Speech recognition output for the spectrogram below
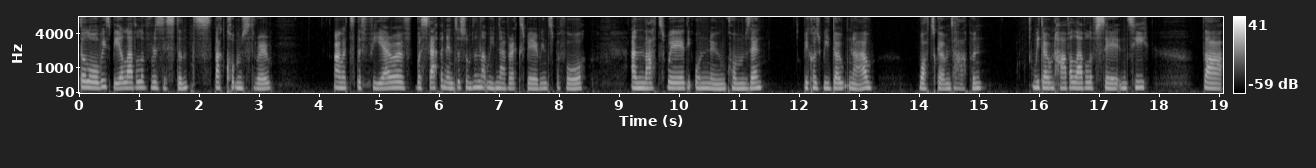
there'll always be a level of resistance that comes through. And it's the fear of we're stepping into something that we've never experienced before. And that's where the unknown comes in because we don't know what's going to happen. we don't have a level of certainty that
